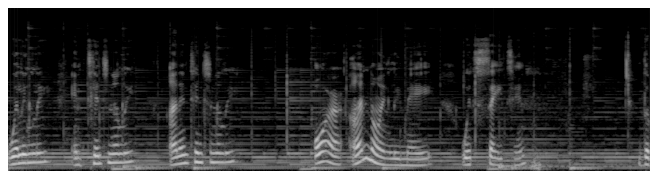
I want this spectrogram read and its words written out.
willingly, intentionally, unintentionally, or unknowingly made with Satan, the,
